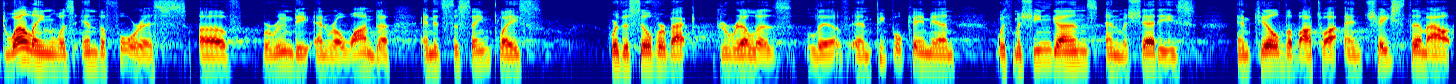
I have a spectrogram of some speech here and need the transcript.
dwelling was in the forests of Burundi and Rwanda, and it's the same place where the silverback gorillas live. And people came in with machine guns and machetes and killed the Batwa and chased them out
